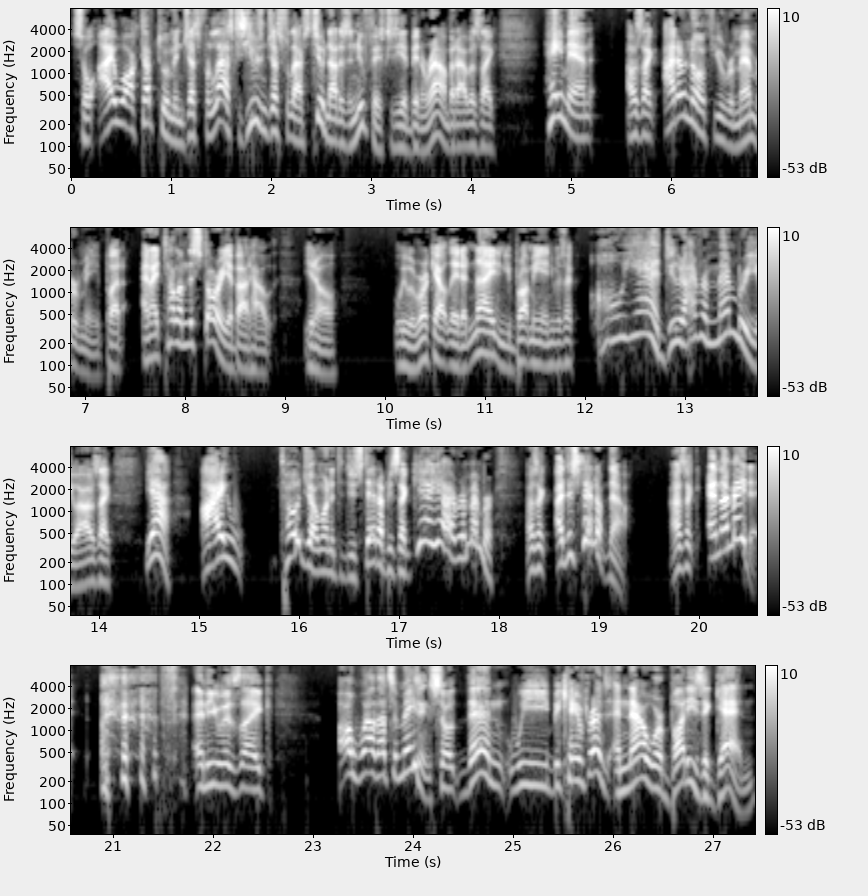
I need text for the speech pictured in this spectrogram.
so I walked up to him in Just for Laughs because he was in Just for Laughs too, not as a new face because he had been around, but I was like, "Hey man." I was like, I don't know if you remember me, but and I tell him the story about how you know we would work out late at night, and you brought me, and he was like, "Oh yeah, dude, I remember you." I was like, "Yeah, I told you I wanted to do stand up." He's like, "Yeah, yeah, I remember." I was like, "I do stand up now." I was like, "And I made it," and he was like, "Oh wow, that's amazing." So then we became friends, and now we're buddies again.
